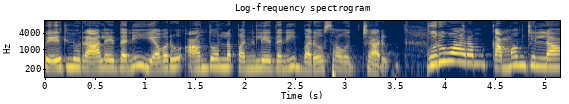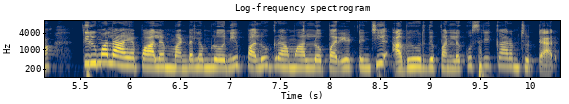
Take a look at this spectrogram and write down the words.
పేర్లు రాలేదని ఎవరూ ఆందోళన పనిలేదని భరోసా వచ్చారు. గురువారం ఖమ్మం జిల్లా తిరుమలాయపాలెం మండలంలోని పలు గ్రామాల్లో పర్యటించి అభివృద్ధి పనులకు శ్రీకారం చుట్టారు.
